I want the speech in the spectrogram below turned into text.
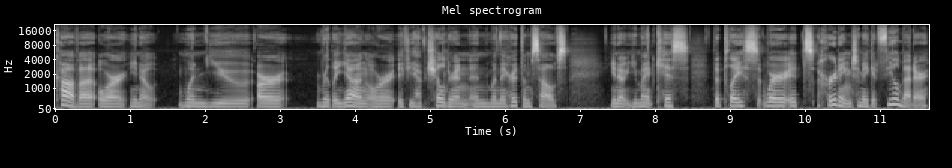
kava, or, you know, when you are really young, or if you have children and when they hurt themselves, you know, you might kiss the place where it's hurting to make it feel better.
